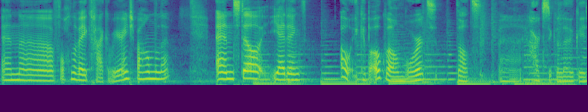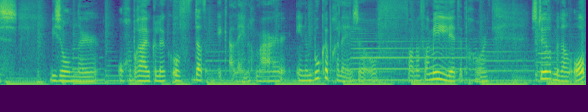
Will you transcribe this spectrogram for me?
en uh, volgende week ga ik er weer eentje behandelen. En stel jij denkt, oh, ik heb ook wel een woord dat uh, hartstikke leuk is, bijzonder, ongebruikelijk. Of dat ik alleen nog maar in een boek heb gelezen of van een familielid heb gehoord. Stuur het me dan op.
